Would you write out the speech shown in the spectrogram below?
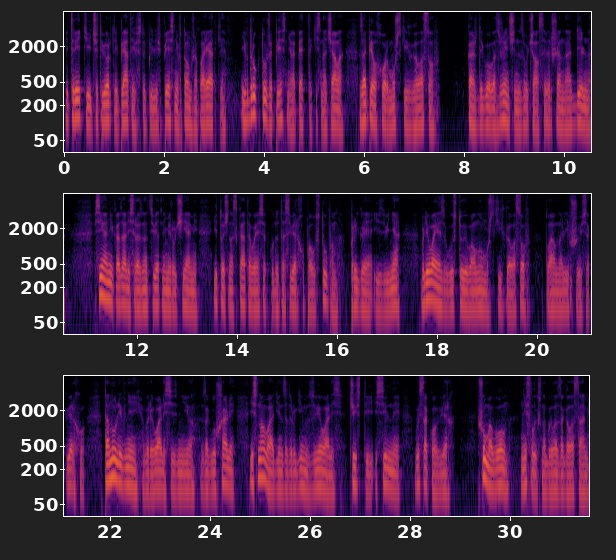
И третий, и четвертый, и пятый вступили в песню в том же порядке. И вдруг ту же песню, опять-таки сначала, запел хор мужских голосов. Каждый голос женщины звучал совершенно отдельно. Все они казались разноцветными ручьями и, точно скатываясь откуда-то сверху по уступам, прыгая и звеня, вливаясь в густую волну мужских голосов, плавно лившуюся кверху, тонули в ней, вырывались из нее, заглушали и снова один за другим взвивались, чистые и сильные, высоко вверх. Шума волн не слышно было за голосами.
